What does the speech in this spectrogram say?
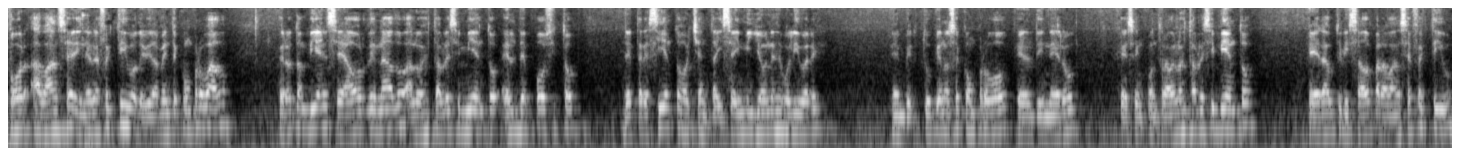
por avance de dinero efectivo debidamente comprobado, pero también se ha ordenado a los establecimientos el depósito de 386 millones de bolívares en virtud que no se comprobó que el dinero que se encontraba en los establecimientos era utilizado para avance efectivo,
